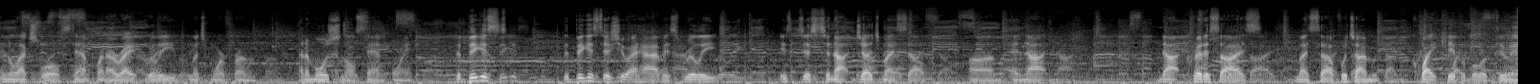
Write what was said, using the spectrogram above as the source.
intellectual standpoint, I write really much more from an emotional standpoint. The biggest, the biggest issue I have is really, is just to not judge myself um, and not not criticize myself, which I'm quite capable of doing.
